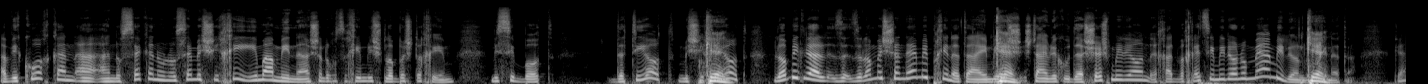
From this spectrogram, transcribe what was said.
הוויכוח כאן, הנושא כאן הוא נושא משיחי. היא מאמינה שאנחנו צריכים לשלוט בשטחים מסיבות דתיות, משיחיות. כן. לא בגלל, זה, זה לא משנה מבחינתה אם כן. יש 2.6 מיליון, 1.5 מיליון או 100 מיליון כן. מבחינתה. כן?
